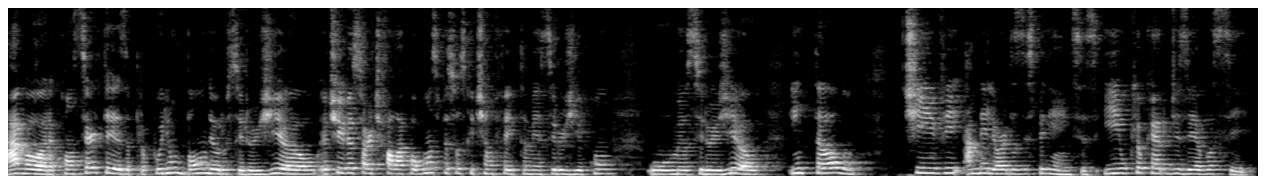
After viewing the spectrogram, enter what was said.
Agora, com certeza, procure um bom neurocirurgião. Eu tive a sorte de falar com algumas pessoas que tinham feito também a cirurgia com o meu cirurgião. Então, tive a melhor das experiências. E o que eu quero dizer a você,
